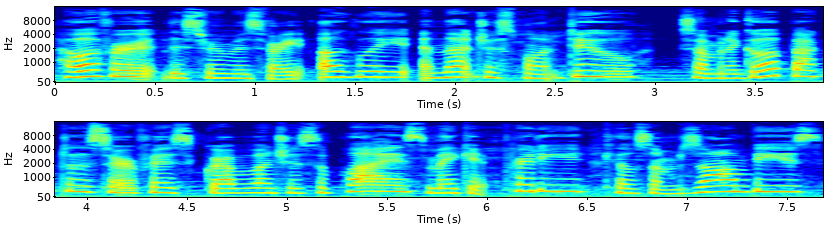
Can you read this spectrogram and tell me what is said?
However, this room is very ugly and that just won't do, so I'm gonna go up back to the surface, grab a bunch of supplies, make it pretty, kill some zombies,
